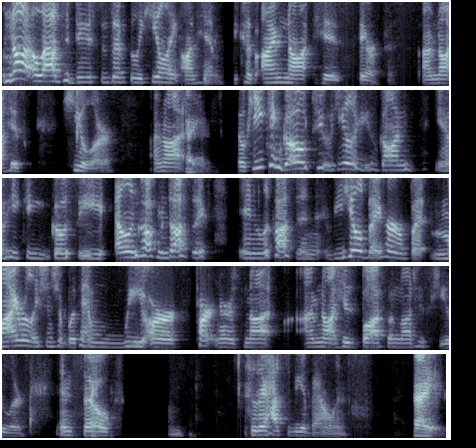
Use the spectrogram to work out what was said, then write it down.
I'm not allowed to do specifically healing on him because I'm not his therapist. I'm not his healer. I'm not. Right. So he can go to a healer. He's gone. You know, he can go see Ellen Kaufman Dosick in Lacoste and be healed by her. But my relationship with him, we are partners. Not I'm not his boss. I'm not his healer. And so, right. so there has to be a balance. Right.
